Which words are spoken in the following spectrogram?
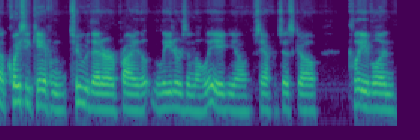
know, Kwesi came from two that are probably the leaders in the league. You know, San Francisco, Cleveland,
